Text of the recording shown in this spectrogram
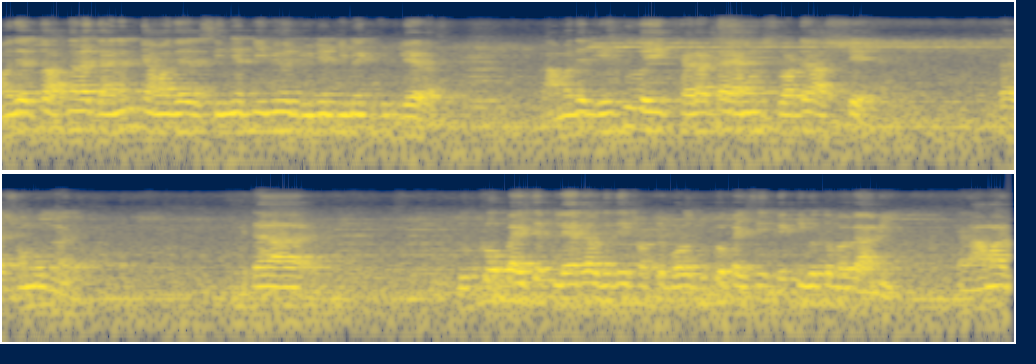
আমাদের তো আপনারা জানেন যে আমাদের সিনিয়র টিমেও জুনিয়র টিমে কিছু প্লেয়ার আছে। আমাদের যেহেতু এই খেলাটা এমন স্লটে আসছে, তা সম্ভব না যাওয়া। এটা দুঃখ পাইছে প্লেয়াররা ওদের সবচেয়ে বড় দুঃখ পাইছে ব্যক্তিগতভাবে আমি। কারণ আমার,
